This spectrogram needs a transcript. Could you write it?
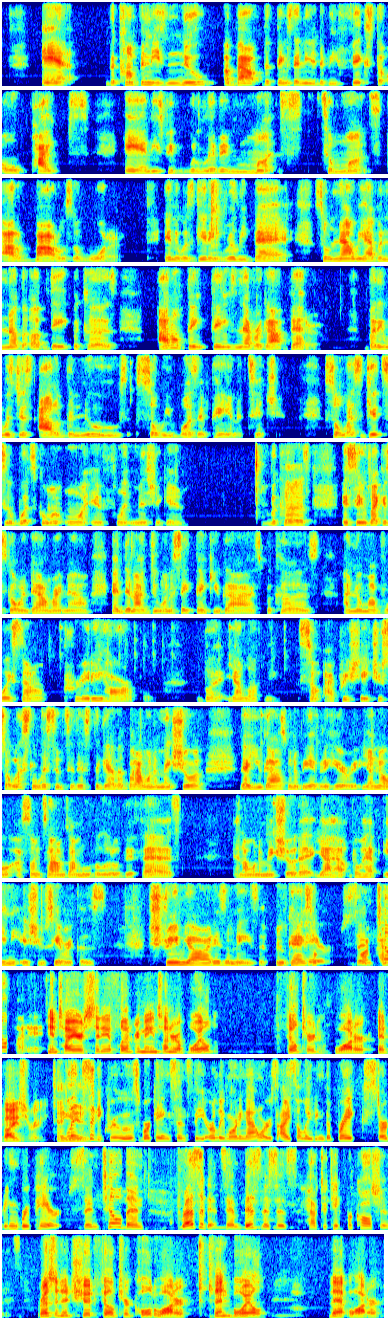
And the companies knew about the things that needed to be fixed, the old pipes, and these people were living months to months out of bottles of water. And it was getting really bad. So now we have another update because I don't think things never got better, but it was just out of the news. So we wasn't paying attention. So let's get to what's going on in Flint, Michigan because it seems like it's going down right now. And then I do want to say thank you guys because I know my voice sounds pretty horrible, but y'all love me. So I appreciate you. So let's listen to this together. But I want to make sure that you guys going to be able to hear it. Y'all know uh, sometimes I move a little bit fast, and I want to make sure that y'all have, don't have any issues hearing because StreamYard is amazing. Okay, so until the entire city of Flint remains under a boiled filtered water advisory. Flint City crews working since the early morning hours, isolating the break, starting repairs. Until then, residents and businesses have to take precautions. Residents should filter cold water, then boil that water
